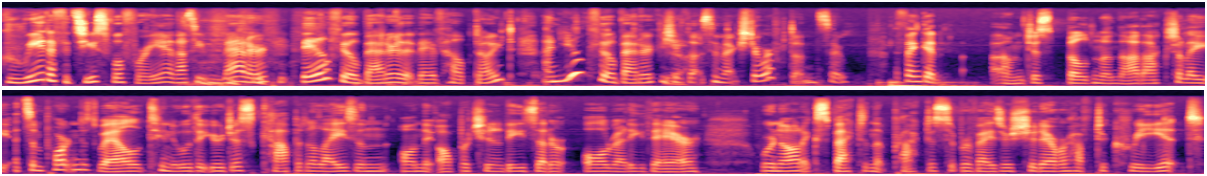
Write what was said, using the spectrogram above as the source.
great if it's useful for you. That's even better. They'll feel better that they've helped out, and you'll feel better because yeah. you've got some extra work done. So I think it. Um, just building on that, actually, it's important as well to know that you're just capitalising on the opportunities that are already there. We're not expecting that practice supervisors should ever have to create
